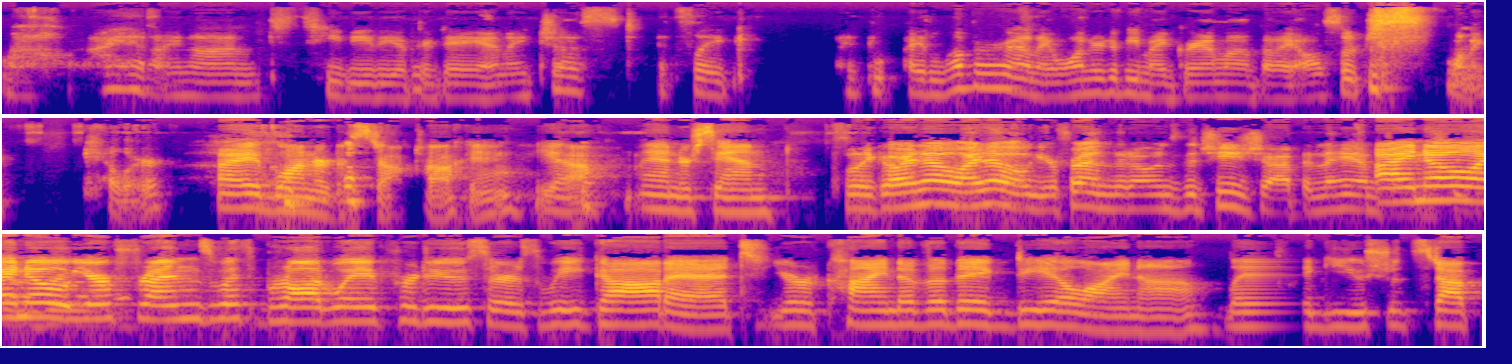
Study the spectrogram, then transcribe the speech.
Wow, I had Ina on TV the other day, and I just, it's like, I, I love her and I want her to be my grandma, but I also just want to kill her. I want her to stop talking. Yeah, I understand. It's like, oh, I know, I know, your friend that owns the cheese shop in the ham. I know, I know. You're friends with Broadway producers. We got it. You're kind of a big deal, Ina. Like, you should stop.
